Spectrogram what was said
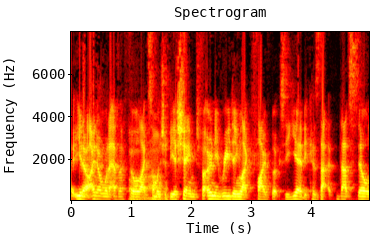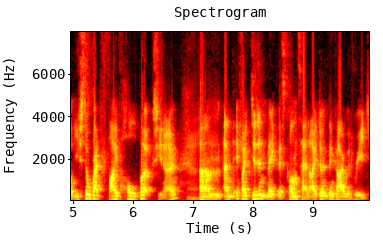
you know, I don't want to ever feel Oh, like someone should be ashamed for only reading like five books a year because that that's still you still read five whole books, you know? Mm-hmm. Um, and if I didn't make this content, I don't think I would read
